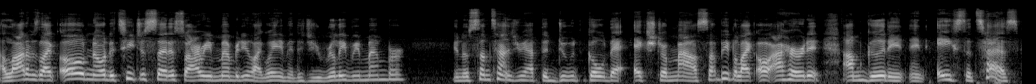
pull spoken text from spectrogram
A lot of us like, oh no, the teacher said it, so I remembered. You're like, wait a minute, did you really remember? You know, sometimes you have to do go that extra mile. Some people like, oh, I heard it, I'm good and, and ace the test.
